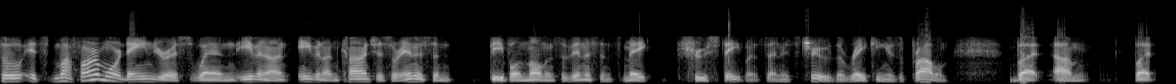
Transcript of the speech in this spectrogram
so it's far more dangerous when even on even unconscious or innocent people in moments of innocence make true statements and it's true. The raking is a problem but um, but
